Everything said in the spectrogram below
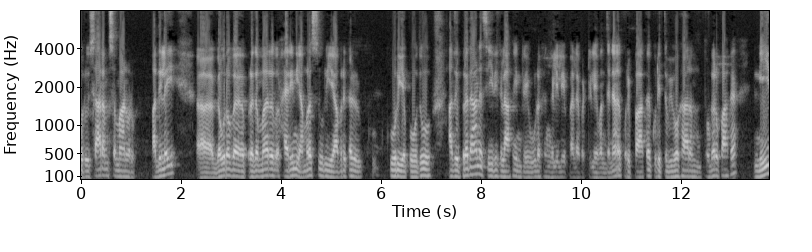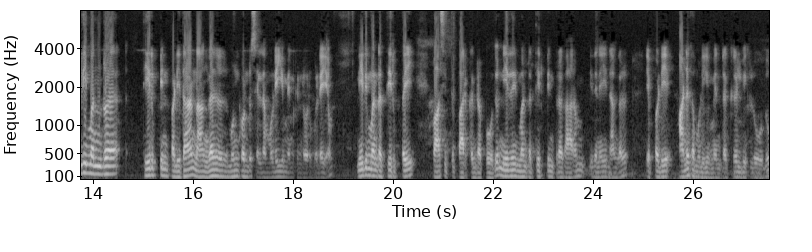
ஒரு சாராம்சமான ஒரு பதிலை கௌரவ பிரதமர் ஹரிணி அமரசூரி அவர்கள் கூறிய போது அது பிரதான செய்திகளாக இன்றைய ஊடகங்களிலே பலவற்றிலே வந்தன. குறிப்பாக குறித்த விவகாரம் தொடர்பாக நீதிமன்ற தீர்ப்பின்படிதான் நாங்கள் முன்கொண்டு செல்ல முடியும் என்கின்ற ஒரு விடயம். நீதிமன்ற தீர்ப்பை வாசித்து பார்க்கின்ற போது நீதிமன்ற தீர்ப்பின் பிரகாரம் இதனை நாங்கள் எப்படி அணுக முடியும் என்ற கேள்விகளோடு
